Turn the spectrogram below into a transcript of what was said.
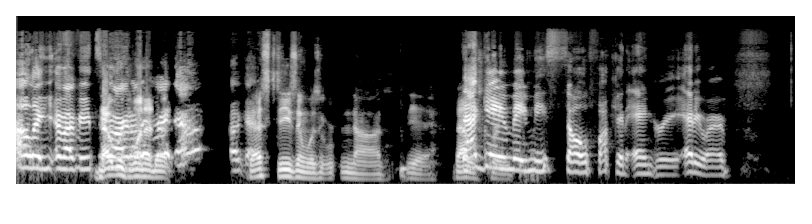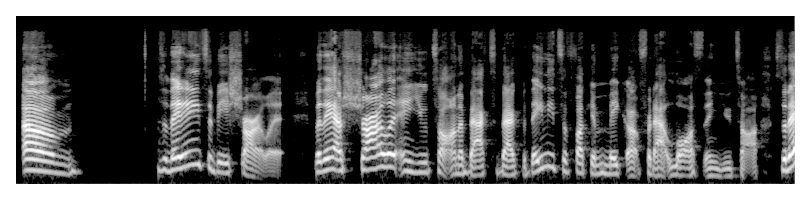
Oh, like am I being too that hard was one of the, right now? Okay. That season was nah, yeah. That, that game crazy. made me so fucking angry. Anyway, um, so they need to be Charlotte, but they have Charlotte and Utah on a back to back, but they need to fucking make up for that loss in Utah. So they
